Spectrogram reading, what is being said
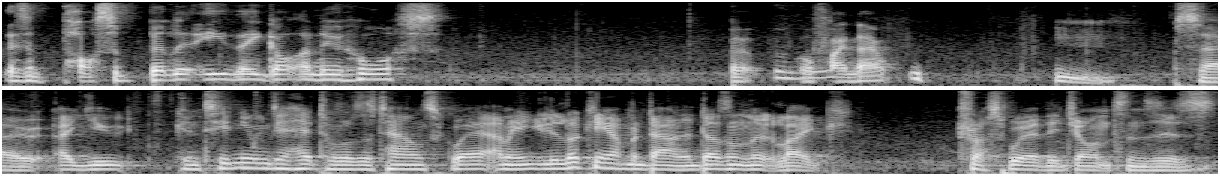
There's a possibility they got a new horse, but we'll find out. So are you continuing to head towards the town square? I mean, you're looking up and down. It doesn't look like trustworthy Johnson's is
